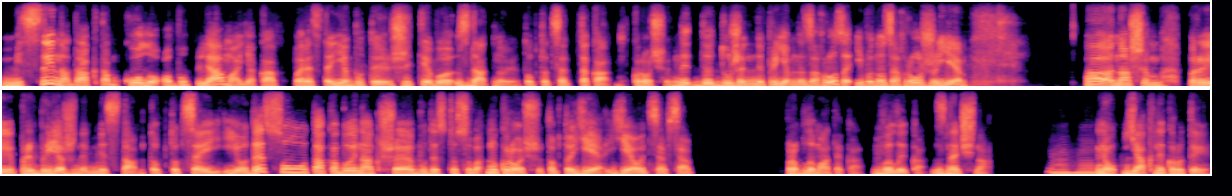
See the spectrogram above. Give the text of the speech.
місцина, так, там коло або пляма, яка перестає бути життєво здатною. Тобто, це така коротше, не дуже неприємна загроза, і воно загрожує. а, Нашим при, прибережним містам, тобто це і Одесу так або інакше буде стосувати. Ну коротше, тобто є, є оця вся проблематика велика, значна. Мгм. Ну як не крути,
